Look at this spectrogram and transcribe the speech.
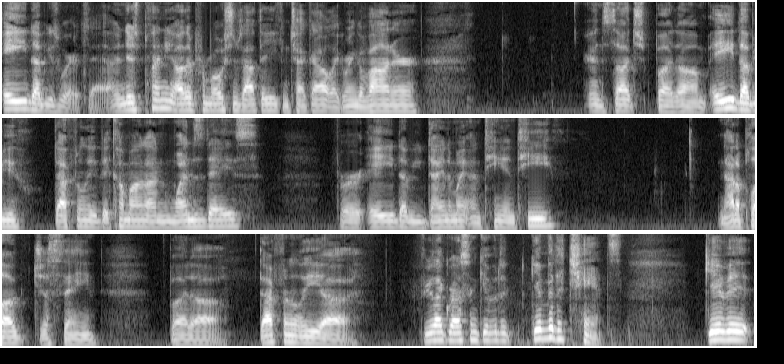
AEW is where it's at. I mean, there's plenty of other promotions out there you can check out, like Ring of Honor and such. But um, AEW definitely they come on on Wednesdays for AEW Dynamite on TNT. Not a plug, just saying. But uh, definitely, uh, if you like wrestling, give it a give it a chance. Give it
